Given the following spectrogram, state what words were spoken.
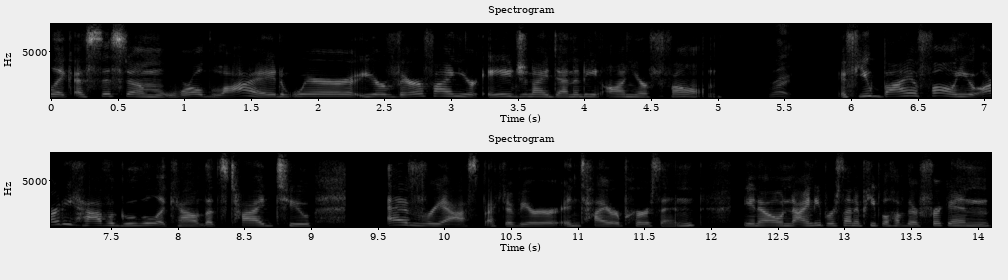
like a system worldwide where you're verifying your age and identity on your phone? Right. If you buy a phone, you already have a Google account that's tied to every aspect of your entire person. You know, 90% of people have their freaking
